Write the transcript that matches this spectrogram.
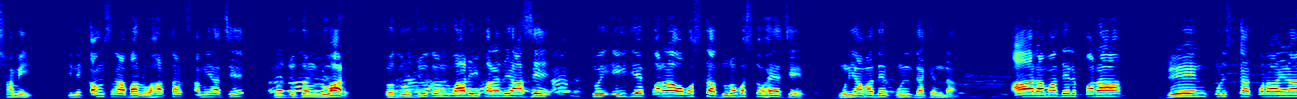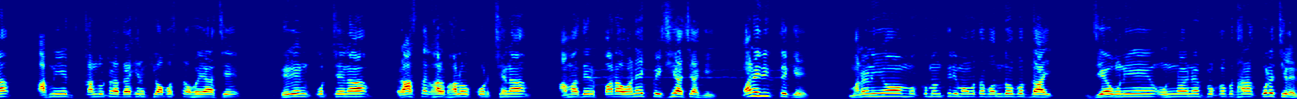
স্বামী, যিনি কাউন্সিলর আবার লোহার, তার স্বামী আছে, দুর্যোধন লোহার। তো দুর্যোধন লোহার এই পাড়া দিয়ে আসে, তো এই যে পাড়া অবস্থা, দুরবস্থা হয়েছে উনি আমাদের কোনদিন দেখেন না। আর আমাদের পাড়া ড্রেন পরিষ্কার করা হয় না। আপনি কান্দটা দেখেন কি অবস্থা হয়ে আছে। ড্রেন করছে না, রাস্তাঘাট ভালো করছে না। আমাদের পাড়া অনেক পেছিয়ে আছে আর কি অনেক দিক থেকে। মাননীয় মুখ্যমন্ত্রী মমতা বন্দ্যোপাধ্যায় যে উনি উন্নয়নের প্রকল্প ধারা করেছিলেন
